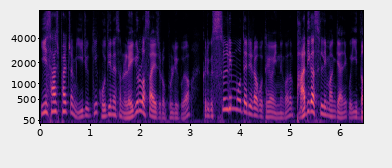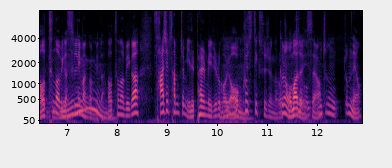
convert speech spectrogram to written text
이 48.26이 Godin에서는 regular 사이즈로 불리고요. 그리고 슬림 모델이라고 되어 있는 거는 바디가 슬림한 게 아니고 이 너트 너비가 음. 슬림한 겁니다. 너트 너비가 43.18mm로 거의 음. 어쿠스틱 수준으로 좁아져 엄청, 있어요. 엄청 좁네요.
